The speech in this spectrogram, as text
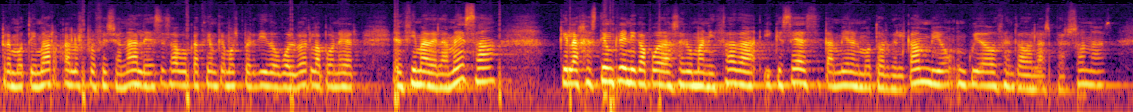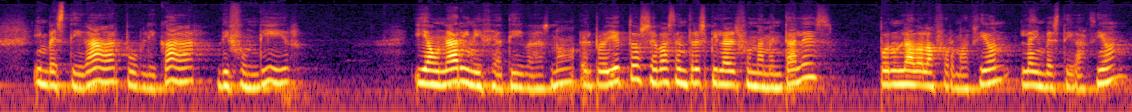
remotivar a los profesionales, esa vocación que hemos perdido, volverla a poner encima de la mesa, que la gestión clínica pueda ser humanizada y que sea también el motor del cambio, un cuidado centrado en las personas, investigar, publicar, difundir y aunar iniciativas. ¿no? El proyecto se basa en tres pilares fundamentales. Por un lado, la formación, la investigación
